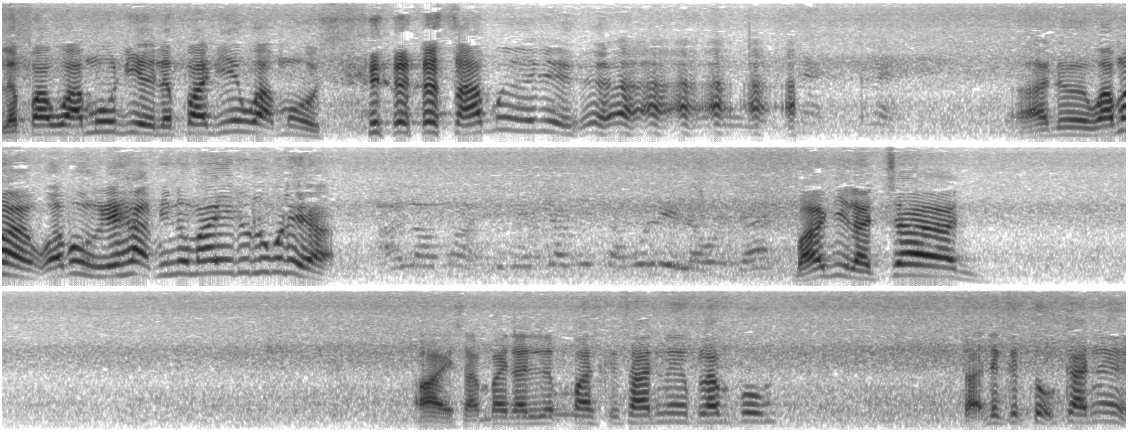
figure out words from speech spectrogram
Lepas wakmu dia, lepas dia wakmus. Sama je. Aduh, Wakma, Wakmu rehat minum air dulu boleh tak? Bagilah Chan. Ai, sampai dah lepas ke sana pelampung. Tak ada ketukan ke?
